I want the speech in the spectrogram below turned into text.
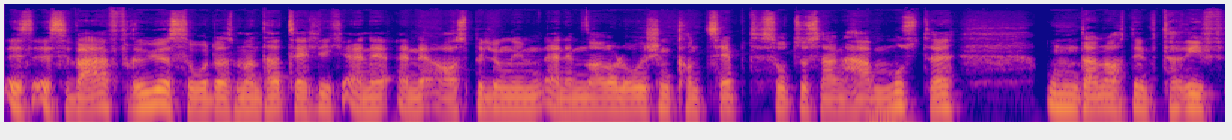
es, es war früher so, dass man tatsächlich eine, eine Ausbildung in einem neurologischen Konzept sozusagen haben musste, um dann auch den Tarif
